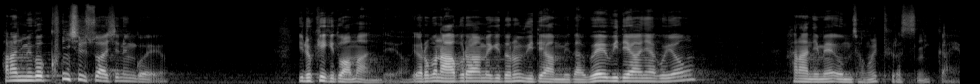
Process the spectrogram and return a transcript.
하나님 이거 큰 실수하시는 거예요. 이렇게 기도하면 안 돼요. 여러분 아브라함의 기도는 위대합니다. 왜 위대하냐고요? 하나님의 음성을 들었으니까요.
